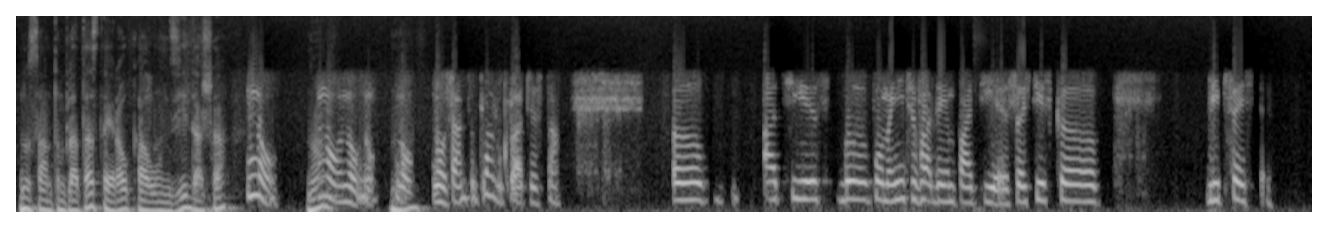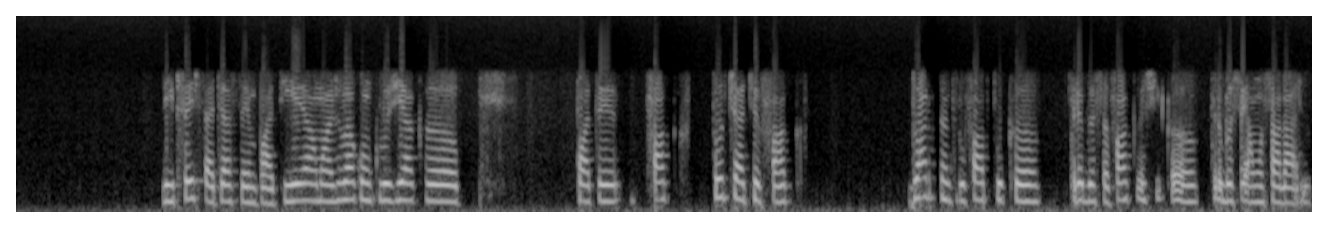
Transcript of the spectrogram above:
nu s-a întâmplat asta? Erau ca un zid, așa? Nu. Nu, nu, nu, nu. Nu, nu, nu s-a întâmplat lucrul acesta. Uh, ați bă, pomenit ceva de empatie. Să știți că lipsește. Lipsește această empatie. Am ajuns la concluzia că poate fac tot ceea ce fac doar pentru faptul că trebuie să facă și că trebuie să ia un salariu.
